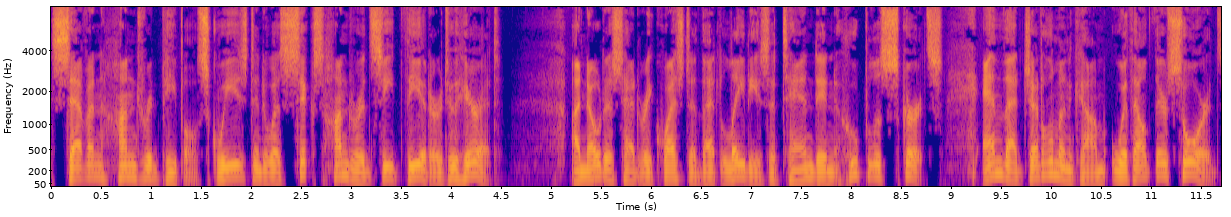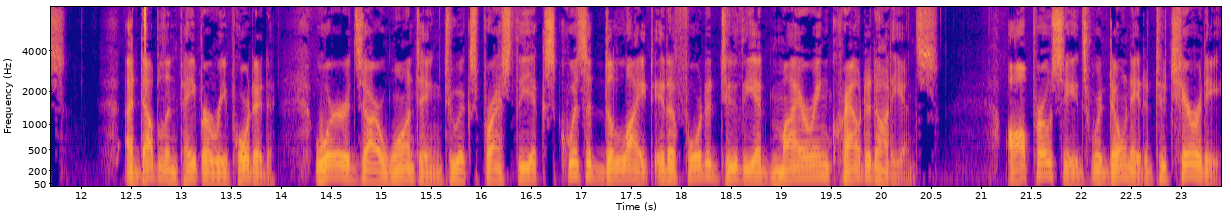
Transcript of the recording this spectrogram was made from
700 people squeezed into a 600 seat theater to hear it. A notice had requested that ladies attend in hoopless skirts and that gentlemen come without their swords. A Dublin paper reported, Words are wanting to express the exquisite delight it afforded to the admiring crowded audience. All proceeds were donated to charity,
